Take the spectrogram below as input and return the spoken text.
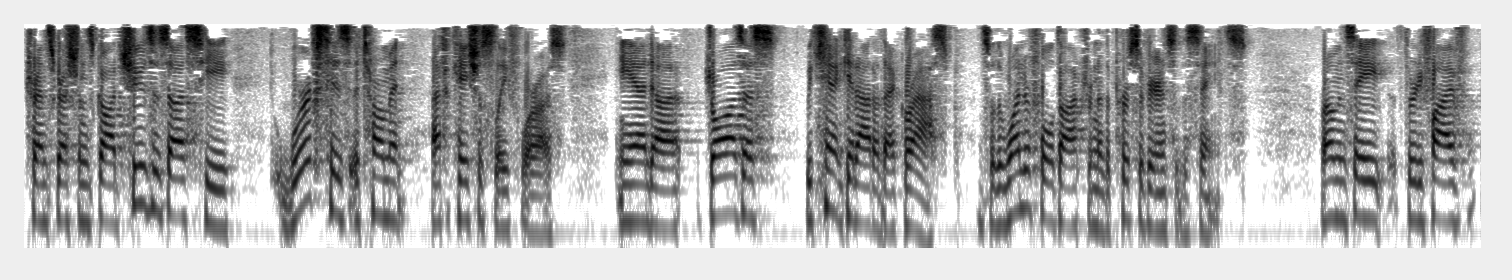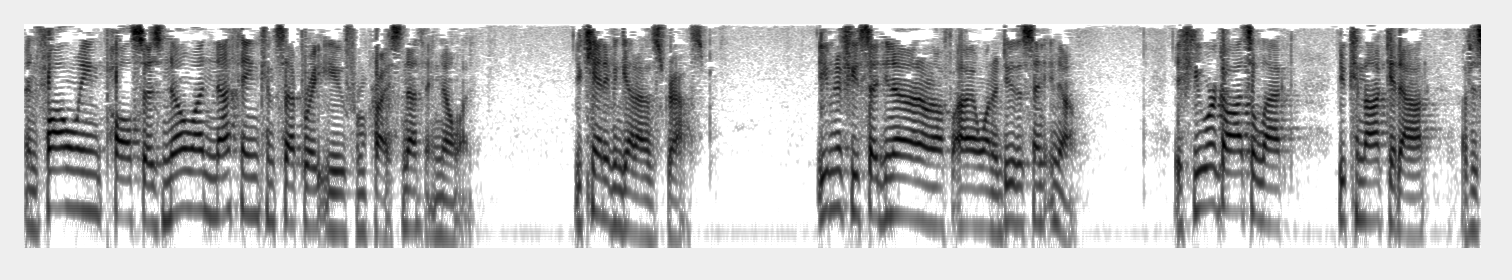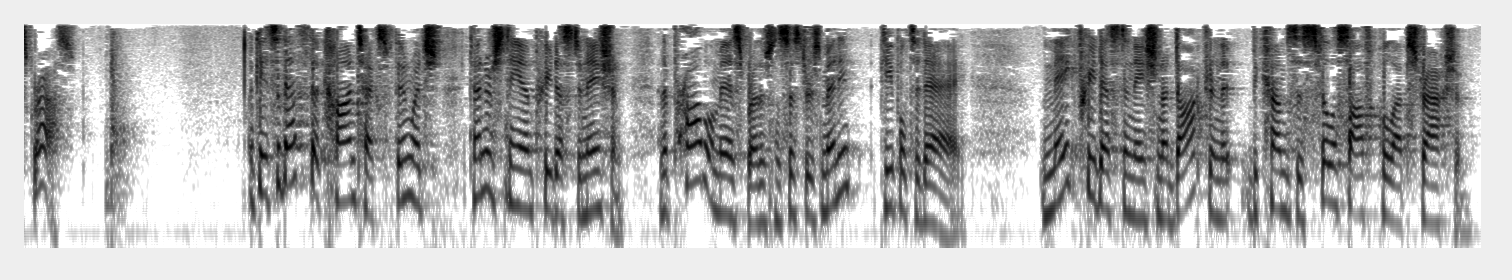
transgressions, God chooses us. He works His atonement efficaciously for us and uh, draws us. We can't get out of that grasp. And so the wonderful doctrine of the perseverance of the saints. Romans 8, 35 and following, Paul says, No one, nothing can separate you from Christ. Nothing, no one. You can't even get out of his grasp. Even if you said, you know, I don't know if I want to do this, and you know, if you are God's elect, you cannot get out of His grasp. Okay, so that's the context within which to understand predestination. And the problem is, brothers and sisters, many people today make predestination a doctrine that becomes this philosophical abstraction.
